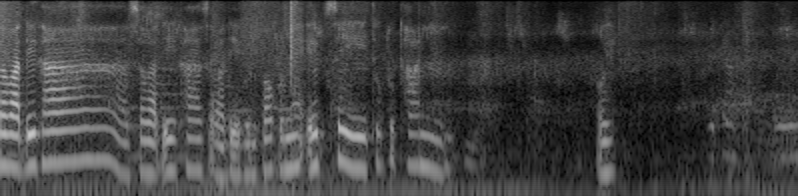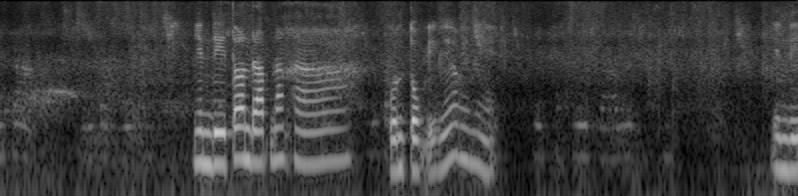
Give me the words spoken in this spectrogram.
สวัสดีค่ะ สวัสดีค่ะ สวัสดีคุณพ่อคุณแม่เอฟซีทุกทุกท่านโอ้ยยินดีต้อนรับนะคะฝนตกอีกแล้วแม่แม่ยินดี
